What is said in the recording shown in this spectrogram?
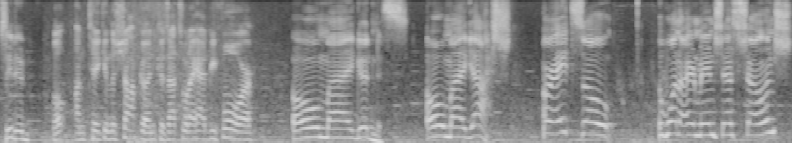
see, dude. Well, I'm taking the shotgun because that's what I had before. Oh my goodness. Oh my gosh. All right, so the one Iron Man chest challenge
